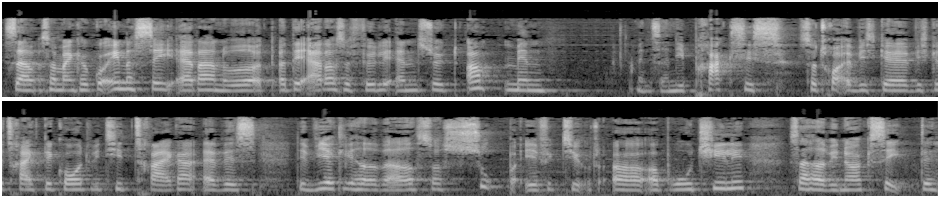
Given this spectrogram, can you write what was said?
Så, så man kan gå ind og se, er der noget, og det er der selvfølgelig ansøgt om, men men sådan i praksis, så tror jeg, at vi skal, vi skal trække det kort, vi tit trækker, at hvis det virkelig havde været så super effektivt at, at bruge chili, så havde vi nok set det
